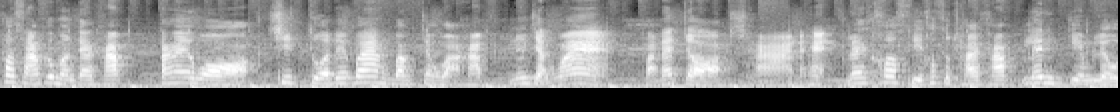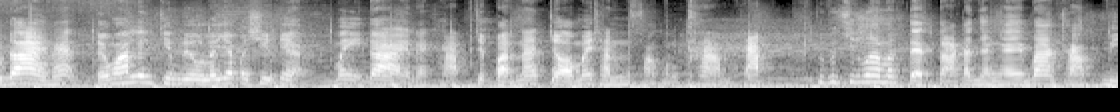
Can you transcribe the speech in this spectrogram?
ข้อ 3 ก็เหมือนกันครับ ตั้งไอวอลชิดตัวได้บ้างบางจังหวะครับ เนื่องจากว่าปัดหน้าจอช้านะฮะ และข้อ 4 ข้อสุดท้ายครับ เล่นเกมเร็วได้นะฮะแต่ว่าเล่นเกมเร็วระยะประชิดเนี่ยไม่ได้นะครับ จะปัดหน้าจอไม่ทันฝั่งตรงข้ามนะครับ พี่ๆคิดว่ามันแตกต่างกันยังไงบ้างครับ มี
